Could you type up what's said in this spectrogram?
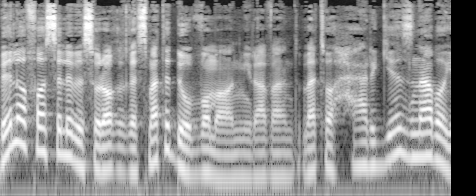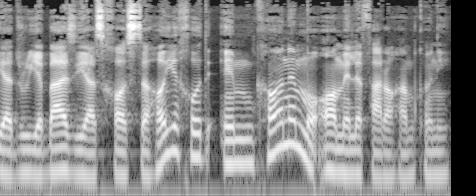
بلا فاصله به سراغ قسمت دوم آن می روند و تو هرگز نباید روی بعضی از خواسته های خود امکان معامله فراهم کنی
